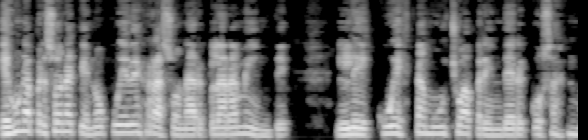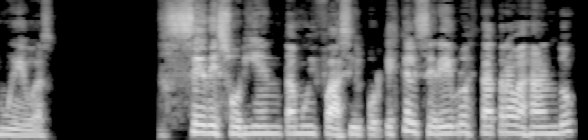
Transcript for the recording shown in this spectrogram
Es una persona que no puede razonar claramente, le cuesta mucho aprender cosas nuevas, se desorienta muy fácil porque es que el cerebro está trabajando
